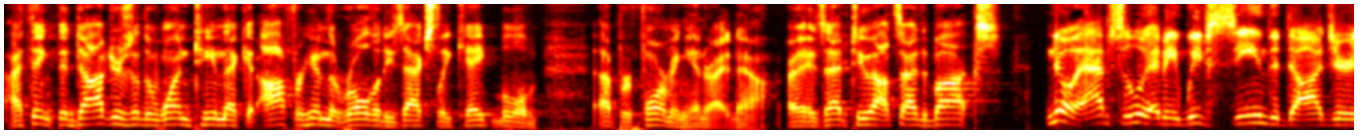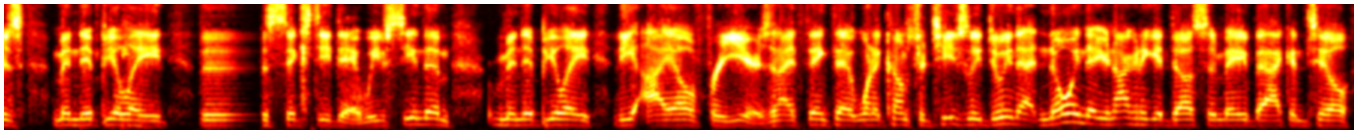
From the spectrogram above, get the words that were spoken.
I think the Dodgers are the one team that could offer him the role that he's actually capable of uh, performing in right now. Is that too outside the box? No, absolutely. I mean, we've seen the Dodgers manipulate the, 60 day. We've seen them manipulate the IL for years. And I think that when it comes strategically doing that, knowing that you're not going to get Dustin May back until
